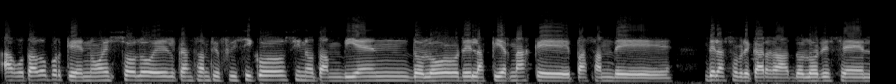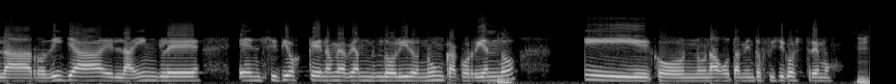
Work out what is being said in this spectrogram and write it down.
agotado porque no es solo el cansancio físico, sino también dolor en las piernas que pasan de, de la sobrecarga, dolores en la rodilla, en la ingle, en sitios que no me habían dolido nunca corriendo. Hmm y con un agotamiento físico extremo. Hmm.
